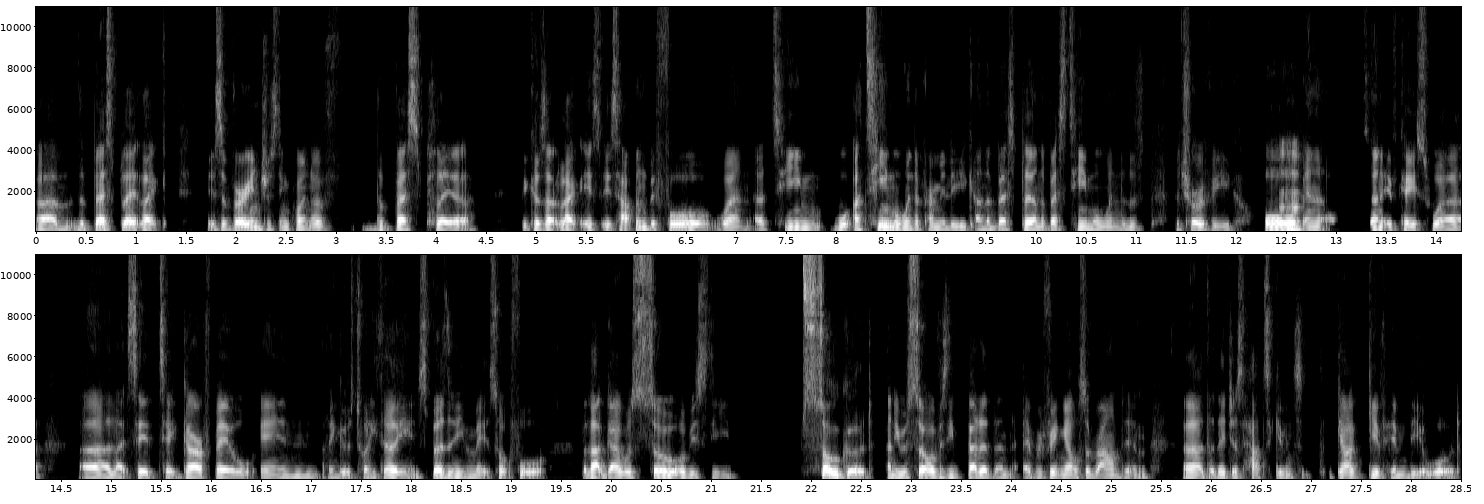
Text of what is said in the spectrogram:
Um the best player like it's a very interesting point of the best player because uh, like it's it's happened before when a team a team will win the Premier League and the best player and the best team will win the, the trophy or mm-hmm. in an alternative case where uh like say take Gareth Bale in I think it was 2013 Spurs didn't even make it top four but that guy was so obviously so good and he was so obviously better than everything else around him uh, that they just had to give him to give him the award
